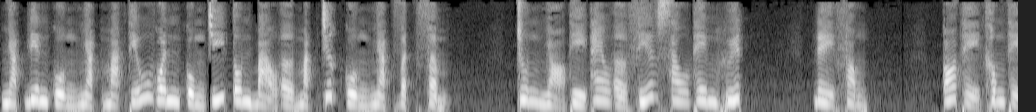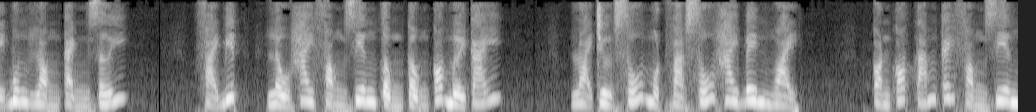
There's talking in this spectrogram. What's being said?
Nhặt điên cuồng nhặt mạc thiếu quân cùng chí tôn bảo ở mặt trước cuồng nhặt vật phẩm. Chun nhỏ thì theo ở phía sau thêm huyết. Đề phòng. Có thể không thể buông lòng cảnh giới. Phải biết, lầu hai phòng riêng tổng cộng có 10 cái. Loại trừ số 1 và số 2 bên ngoài. Còn có 8 cái phòng riêng.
